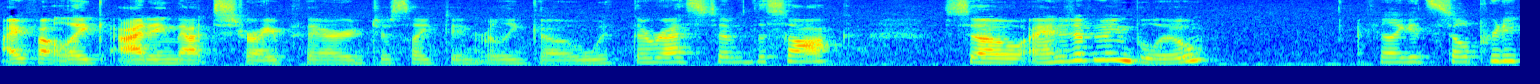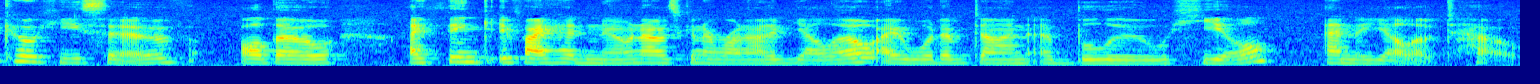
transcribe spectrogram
I felt like adding that stripe there just like didn't really go with the rest of the sock. So I ended up doing blue. I feel like it's still pretty cohesive, although I think if I had known I was going to run out of yellow, I would have done a blue heel and a yellow toe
